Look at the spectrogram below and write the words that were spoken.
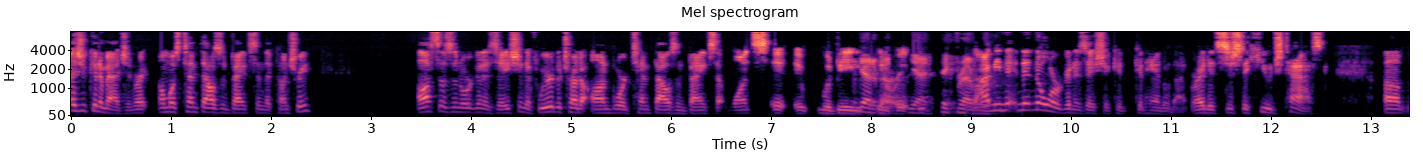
as you can imagine, right? Almost ten thousand banks in the country us as an organization, if we were to try to onboard 10,000 banks at once, it, it would be, you know, it, yeah, take forever. I mean, no organization could, can handle that, right? It's just a huge task. Um,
